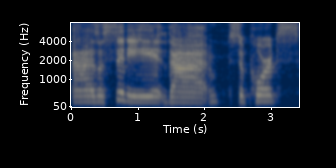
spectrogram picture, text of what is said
as a city that supports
